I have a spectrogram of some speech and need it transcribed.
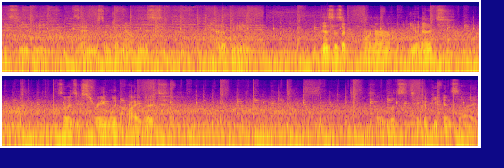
You see the San Jacinto Mountains ahead of me. This is a corner unit, so it's extremely private. Let's take a peek inside.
